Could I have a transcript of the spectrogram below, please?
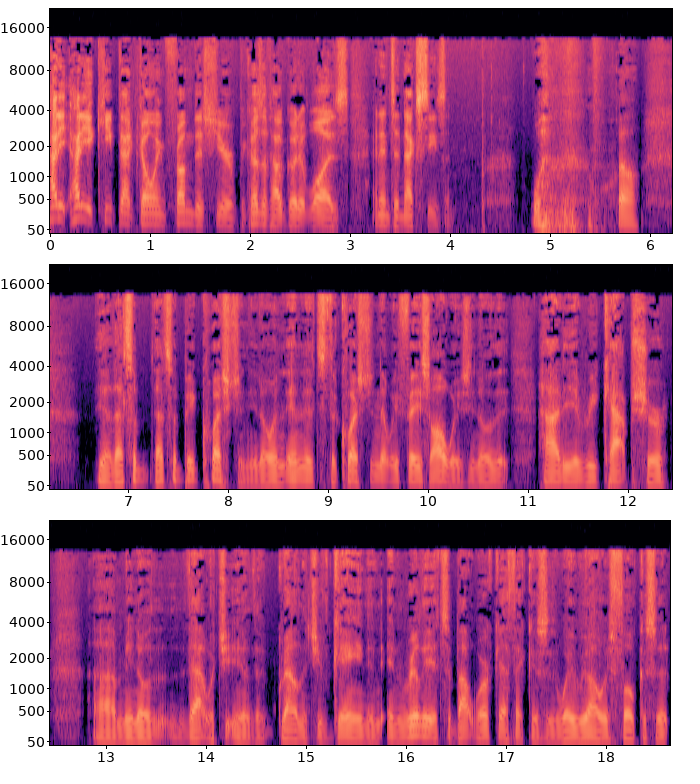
How do you, how do you keep that going from this year because of how good it was and into next season? Well, well, yeah, that's a that's a big question, you know, and, and it's the question that we face always, you know, that how do you recapture, um, you know, that which you, know the ground that you've gained, and, and really it's about work ethic is the way we always focus it.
